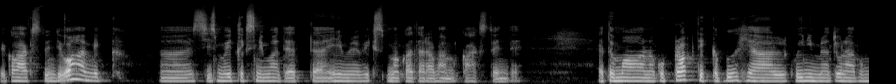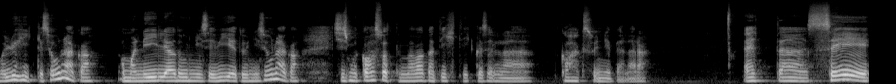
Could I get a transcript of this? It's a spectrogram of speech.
või kaheksa tundi vahemik äh,, siis ma ütleks niimoodi, et äh, inimene võiks magada ära vähemalt kaheksa tundi. Et oma nagu praktika põhjal, kui inimene tuleb oma lühikese unega, oma neljatunnise, viietunnise unega, siis me kasvatame väga tihti ikka selle kaheksa tunni peale ära. et äh, see,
